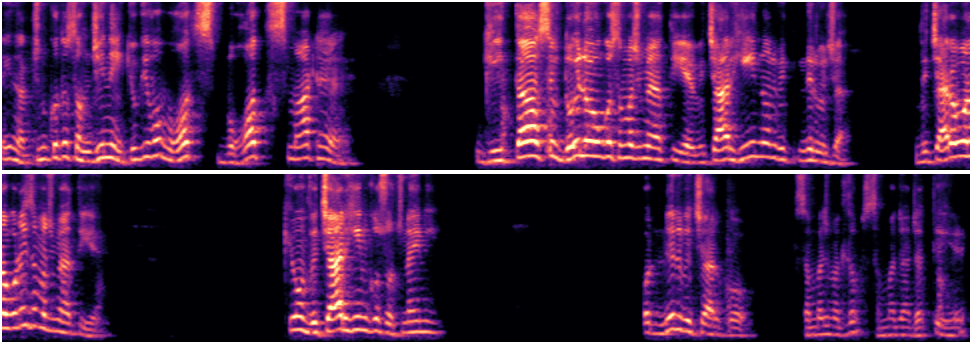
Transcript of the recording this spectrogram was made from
लेकिन अर्जुन को तो समझी नहीं, क्योंकि वो बहुत बहुत स्मार्ट है। गीता सिर्फ़ दो ही लोगों को समझ में आती है, विचारहीन और निर्विचार। विचारों वालों को नहीं समझ में आती है। क्यों? विचारहीन को सोचना ही नहीं। और निर्विचार को समझ मतलब समझ आ जाती है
